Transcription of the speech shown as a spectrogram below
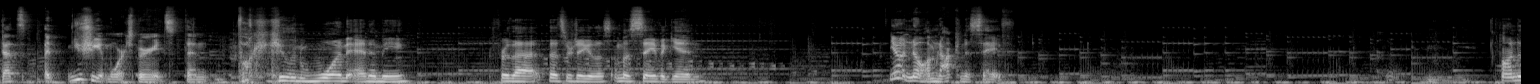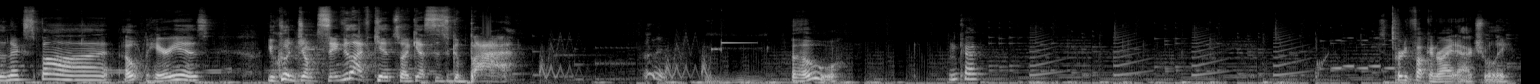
That's uh, you should get more experience than fucking killing one enemy for that. That's ridiculous. I'm gonna save again. You know, no, I'm not gonna save. On to the next spot. Oh, here he is. You couldn't jump to save your life, kid, so I guess this is goodbye. Oh. Okay. He's pretty fucking right, actually.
